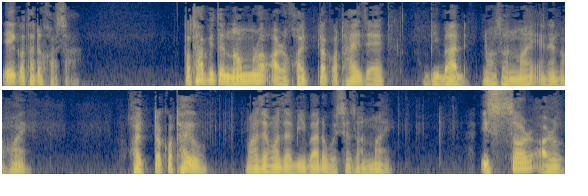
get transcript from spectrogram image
এই কথাটো সঁচা। তথাপিতো নম্ৰ আৰু সত্য কথাই যে বিবাদ নজন্মাই এনে নহয়। সত্য কথাইও মাজে মাজে বিবাদ অৱশ্যে জন্মায়। ঈশ্বৰ আৰু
